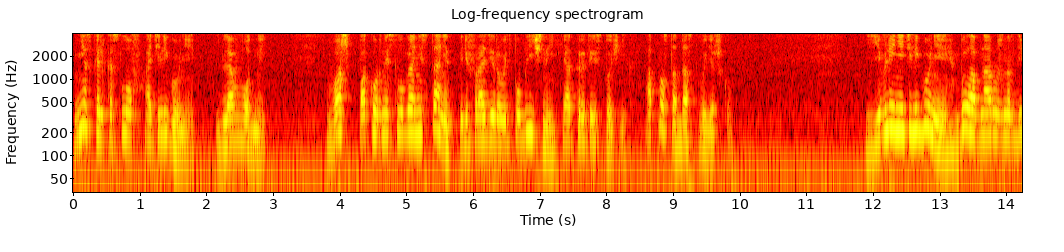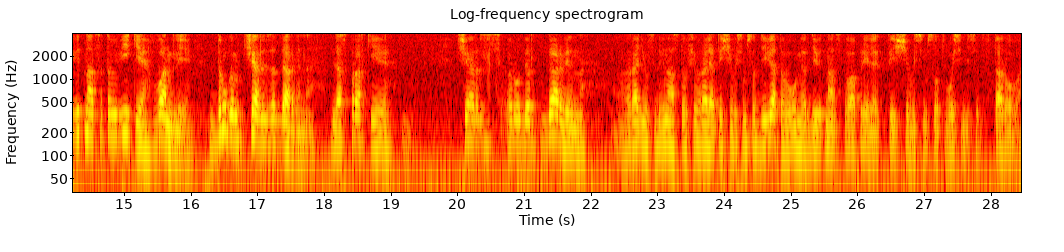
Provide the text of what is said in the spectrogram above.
несколько слов о телегонии, для вводной. Ваш покорный слуга не станет перефразировать публичный и открытый источник – а просто даст выдержку. Явление телегонии было обнаружено в XIX веке в Англии другом Чарльза Дарвина. Для справки, Чарльз Роберт Дарвин родился 12 февраля 1809, умер 19 апреля 1882.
